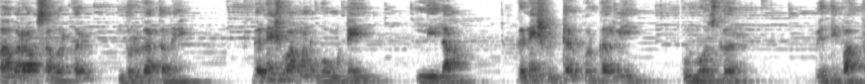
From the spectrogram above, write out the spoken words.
बाबाराव सावरकर दुर्गा तनय गणेश वामन गोमटे लीला गणेश विठ्ठल कुलकर्णी कुंभोजकर व्यतिपात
